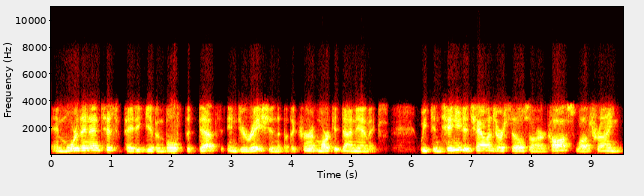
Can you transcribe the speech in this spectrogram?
and more than anticipated, given both the depth and duration of the current market dynamics. We continue to challenge ourselves on our costs while trying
